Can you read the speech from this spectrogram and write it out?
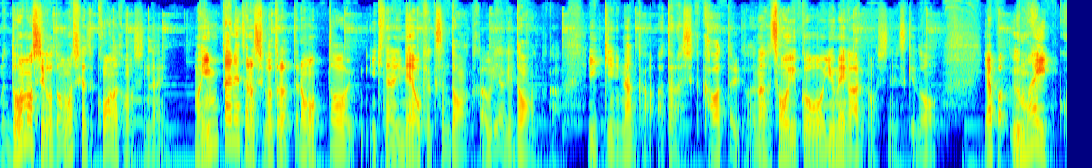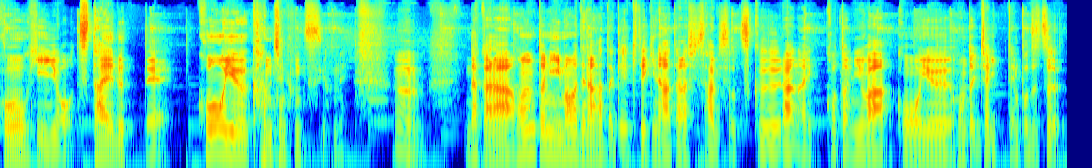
どの仕事ももしかしてこうなかもしれない。まあ、インターネットの仕事だったらもっといきなりね、お客さんドーンとか売り上げドーンとか、一気になんか新しく変わったりとか、なんかそういうこう夢があるかもしれないですけど、やっぱうまいコーヒーを伝えるって、こういう感じなんですよね。うん。だから本当に今までなかった劇的な新しいサービスを作らないことには、こういう本当にじゃあ1店舗ずつ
